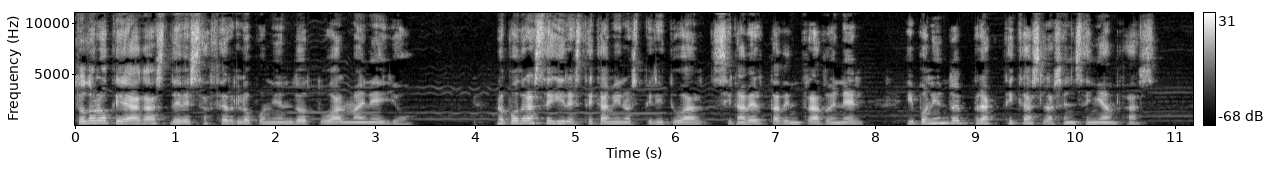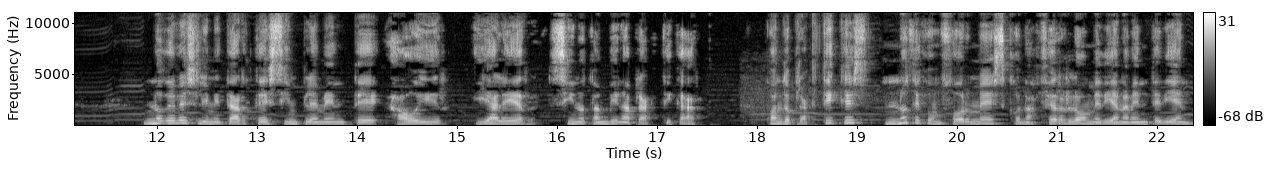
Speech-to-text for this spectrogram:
todo lo que hagas debes hacerlo poniendo tu alma en ello. No podrás seguir este camino espiritual sin haberte adentrado en él y poniendo en prácticas las enseñanzas. No debes limitarte simplemente a oír y a leer, sino también a practicar. Cuando practiques, no te conformes con hacerlo medianamente bien.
